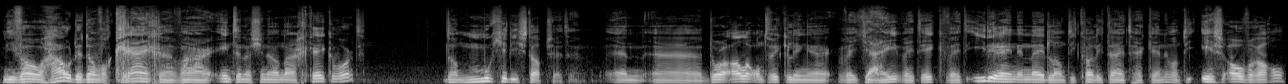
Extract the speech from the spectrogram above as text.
niveau houden dan wel krijgen waar internationaal naar gekeken wordt, dan moet je die stap zetten. En door alle ontwikkelingen weet jij, weet ik, weet iedereen in Nederland die kwaliteit herkennen, want die is overal,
